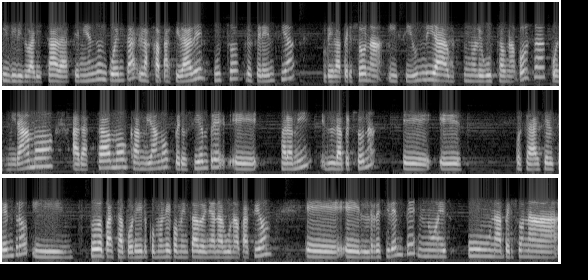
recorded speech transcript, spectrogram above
individualizadas, teniendo en cuenta las capacidades, gustos, preferencias de la persona y si un día no le gusta una cosa, pues miramos, adaptamos, cambiamos, pero siempre eh, para mí la persona eh, es, o sea, es el centro y todo pasa por él, como le he comentado ya en alguna ocasión. Eh, el residente no es una persona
